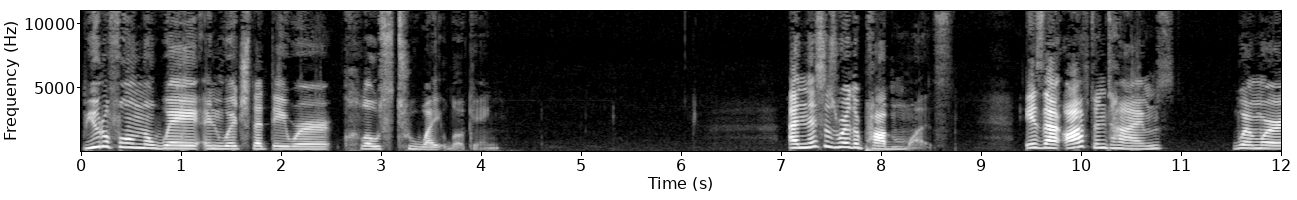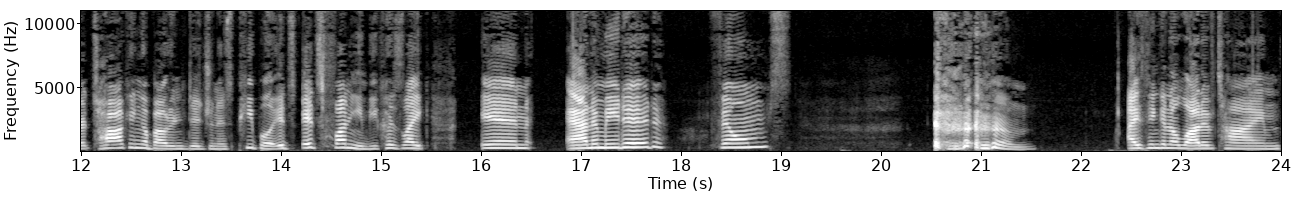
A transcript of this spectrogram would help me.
beautiful in the way in which that they were close to white looking. And this is where the problem was. Is that oftentimes when we're talking about indigenous people, it's it's funny because like in animated films I think in a lot of times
